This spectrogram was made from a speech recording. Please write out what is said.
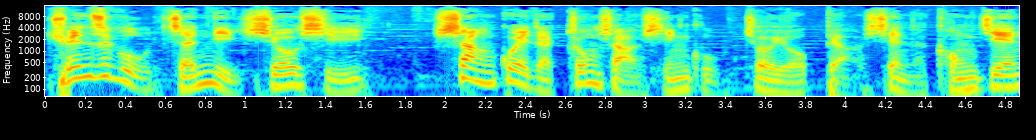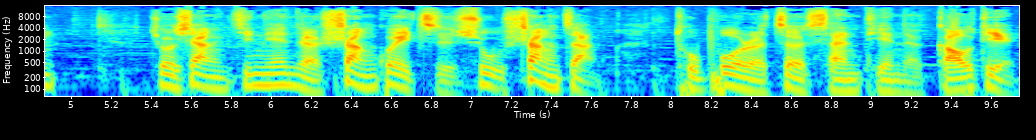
权值股整理休息，上柜的中小型股就有表现的空间。就像今天的上柜指数上涨，突破了这三天的高点，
